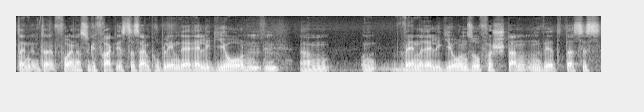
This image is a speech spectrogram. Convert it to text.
Dann, da, vorhin hast du gefragt, ist das ein Problem der Religion? Mhm. Ähm, und wenn Religion so verstanden wird, dass es,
